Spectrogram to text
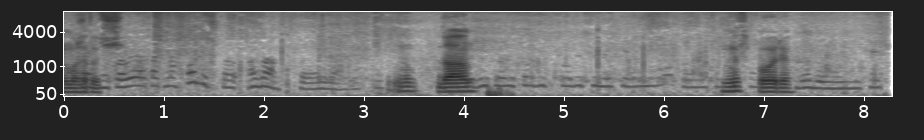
Ну може Ну, тут. ще- коли отак знаходиш, то азарт проявляється. Ну, да, Коли ходиш, ходиш і не керуєш, то не спорю. додому їхати.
